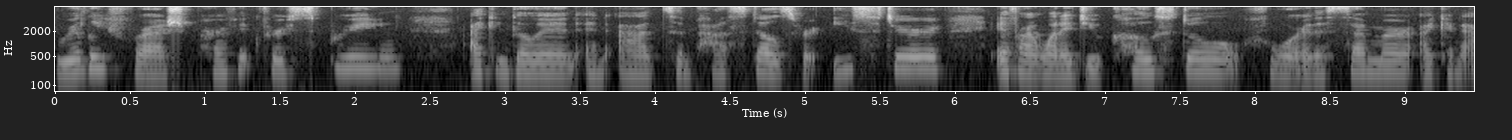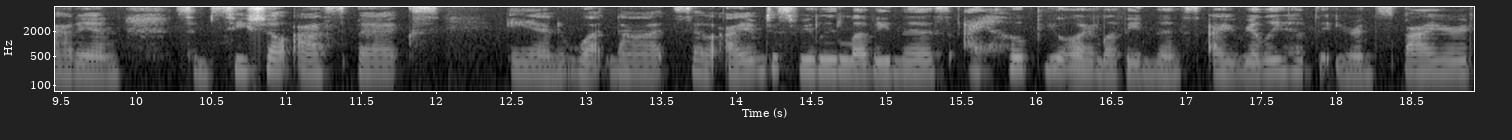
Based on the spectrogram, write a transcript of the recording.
really fresh, perfect for spring. I can go in and add some pastels for Easter. If I want to do coastal for the summer, I can add in some seashell aspects and whatnot. So I am just really loving this. I hope you are loving this. I really hope that you're inspired.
